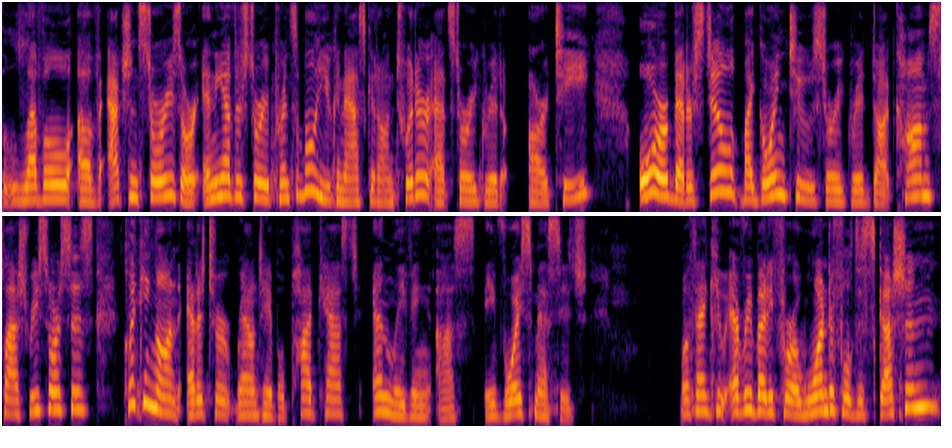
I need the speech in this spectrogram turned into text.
level of action stories or any other story principle, you can ask it on Twitter at StoryGridRT, or better still, by going to storygrid.com slash resources, clicking on Editor Roundtable Podcast, and leaving us a voice message. Well, thank you everybody for a wonderful discussion.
